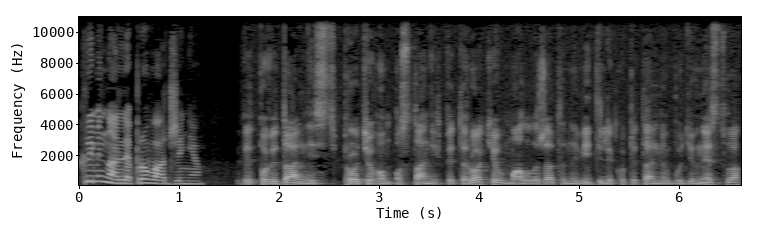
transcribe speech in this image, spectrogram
кримінальне провадження. Відповідальність протягом останніх п'яти років мала лежати на відділі капітального будівництва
